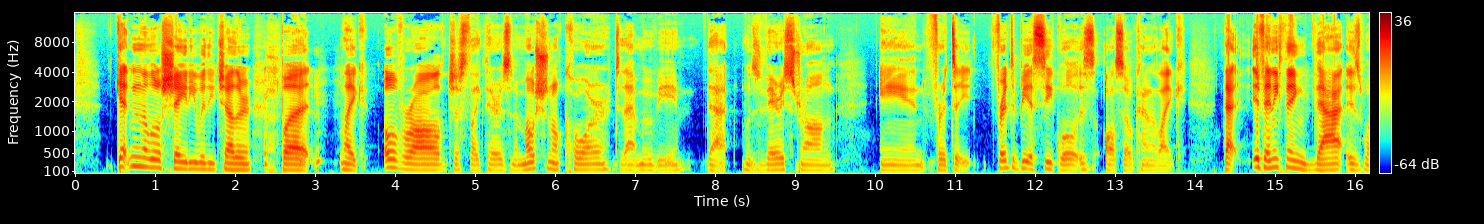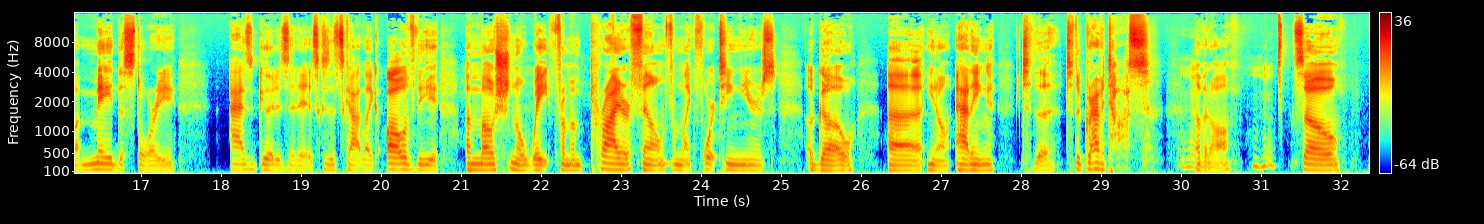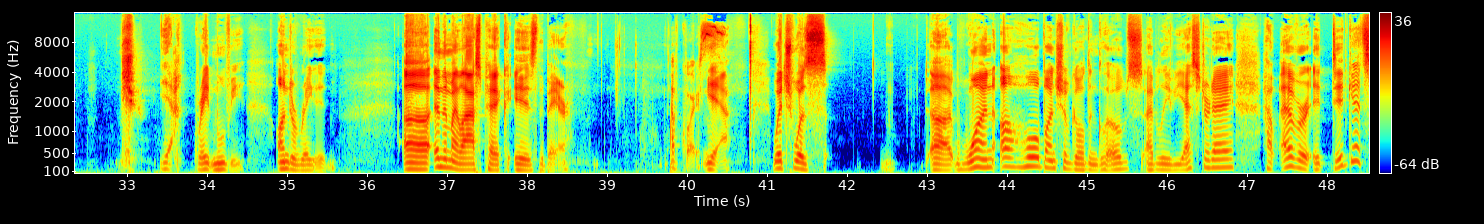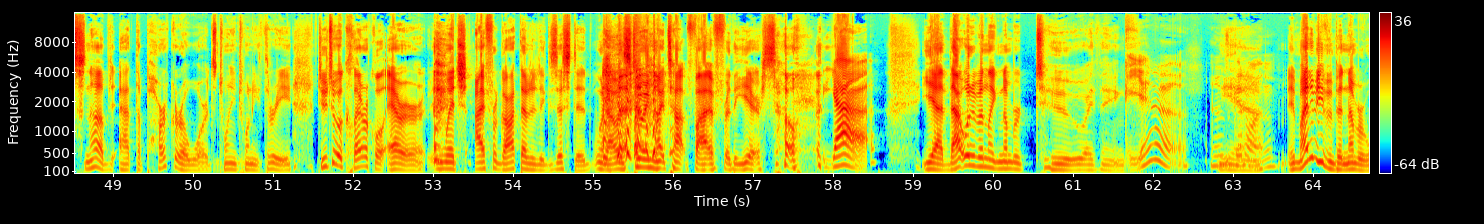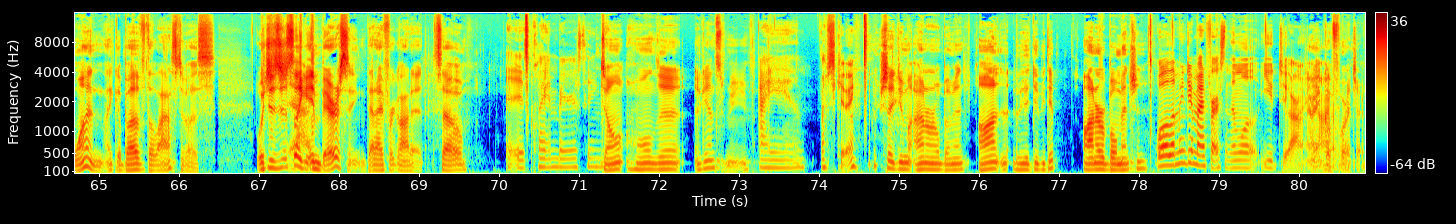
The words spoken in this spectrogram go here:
getting a little shady with each other, but like overall just like there's an emotional core to that movie that was very strong and for it to for it to be a sequel is also kind of like that if anything that is what made the story as good as it is because it's got like all of the emotional weight from a prior film from like 14 years ago uh you know adding to the to the gravitas of it all. So yeah great movie. Underrated. Uh and then my last pick is the bear. Of course. yeah, which was uh, won a whole bunch of Golden Globes, I believe, yesterday. However, it did get snubbed at the Parker Awards 2023 due to a clerical error in which I forgot that it existed when I was doing my top five for the year. So, Yeah. yeah, that would have been like number two, I think. Yeah. That was a good one. It might have even been number one, like above The Last of Us, which is just like embarrassing that I forgot it. So It is quite embarrassing. don't hold it against me. I am. I'm just kidding. Should I do my honorable mention? On honorable mention. Well, let me do mine first, and then we'll you do our. All right, go for it.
